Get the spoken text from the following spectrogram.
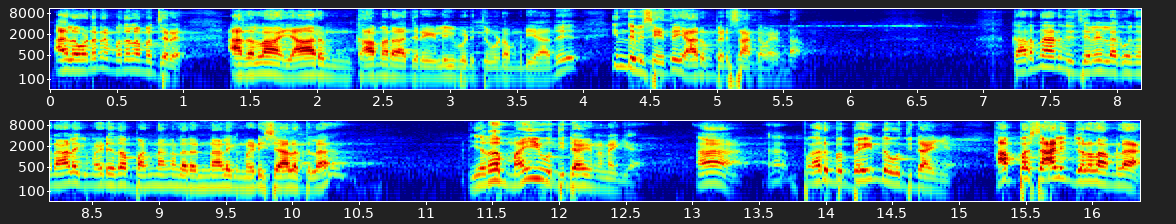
அதில் உடனே முதலமைச்சர் அதெல்லாம் யாரும் காமராஜரை இழிவுபடுத்தி விட முடியாது. இந்த விஷயத்தை யாரும் பெருசாக்க வேண்டாம். கருணாநிதி சிலையில் கொஞ்சம் நாளைக்கு முன்னாடி ஏதோ பண்ணாங்களே ரெண்டு நாளைக்கு முன்னாடி சேலத்துல? ஏதோ மை ஊத்திட்டாங்கன்னு நினைக்கிறேன். ஆ, பருப்பு பெயிண்டை ஊற்றிட்டாங்க அப்ப ஸ்டாலின் சொல்லலாம்ல.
